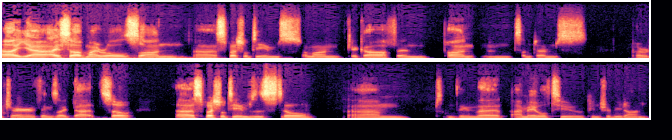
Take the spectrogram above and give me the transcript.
Uh, yeah, I still have my roles on uh, special teams. I'm on kickoff and punt, and sometimes punt return or things like that. So, uh, special teams is still um, something that I'm able to contribute on.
